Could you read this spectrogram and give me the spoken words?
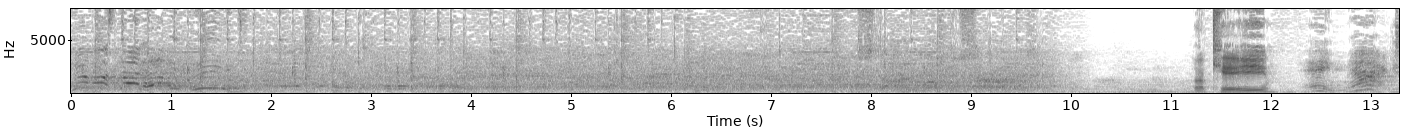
Give us that heavy beat! Okej. Hey, Max.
